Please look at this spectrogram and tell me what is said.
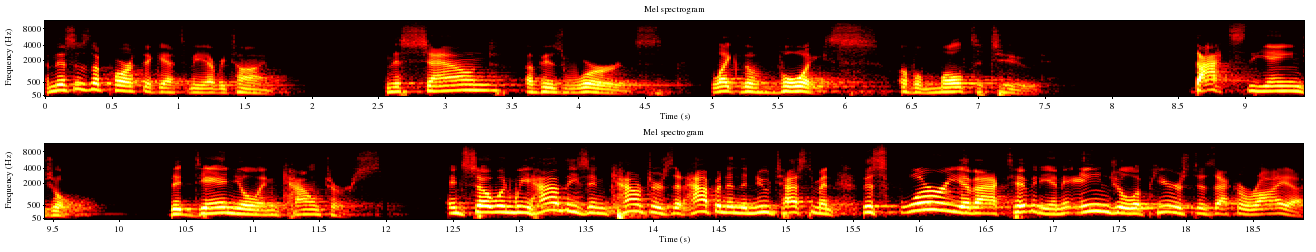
And this is the part that gets me every time. And the sound of his words like the voice of a multitude. That's the angel that Daniel encounters. And so when we have these encounters that happen in the New Testament, this flurry of activity, an angel appears to Zechariah.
